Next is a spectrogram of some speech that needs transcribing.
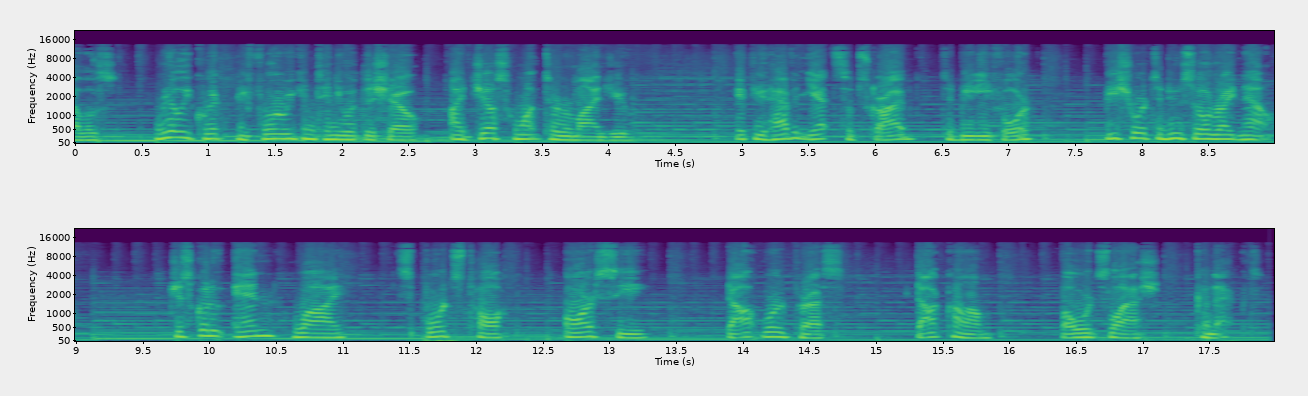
Fellas, really quick before we continue with the show, I just want to remind you if you haven't yet subscribed to BD4, be sure to do so right now. Just go to nysportstalkrc.wordpress.com forward slash connect.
